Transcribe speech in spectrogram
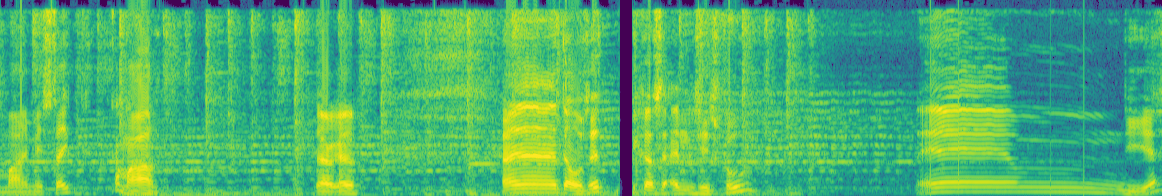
My mistake. Come on. There we go. And that was it, because the energy is full. Um, yeah,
